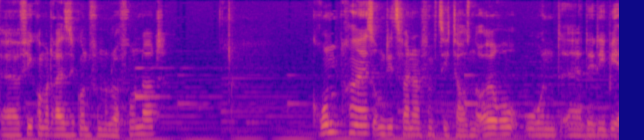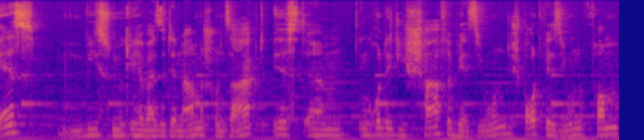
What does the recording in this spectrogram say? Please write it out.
Äh, 4,3 Sekunden von 0 auf 100. Grundpreis um die 250.000 Euro und äh, der DBS, wie es möglicherweise der Name schon sagt, ist ähm, im Grunde die scharfe Version, die Sportversion vom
